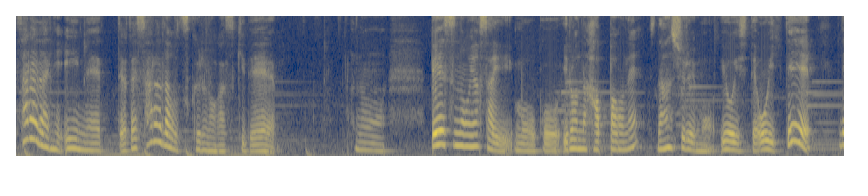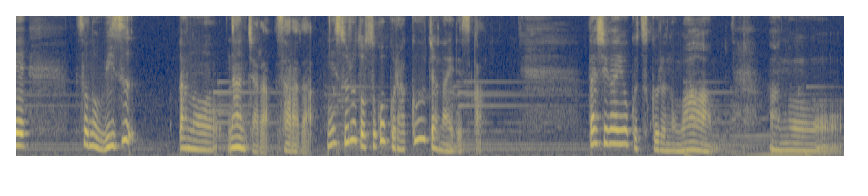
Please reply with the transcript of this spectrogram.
サラダにいいねって私サラダを作るのが好きであのベースのお野菜もこういろんな葉っぱをね何種類も用意しておいてでその with あのなんちゃらサラダにするとすごく楽じゃないですか。私がよく作るのはあの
